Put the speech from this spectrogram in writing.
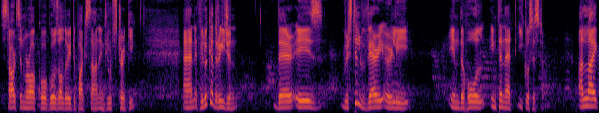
Starts in Morocco, goes all the way to Pakistan, includes Turkey. And if you look at the region, there is we're still very early in the whole internet ecosystem. Unlike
